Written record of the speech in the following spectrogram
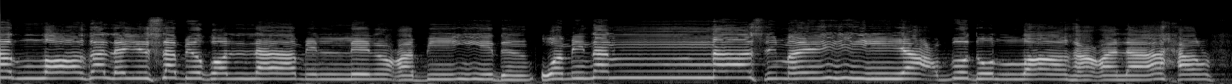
الله ليس بظلام للعبيد ومن الناس من يعبد الله على حرف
